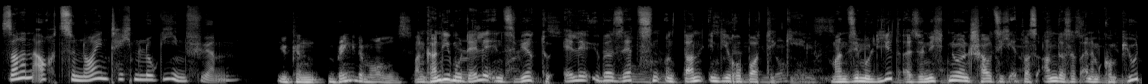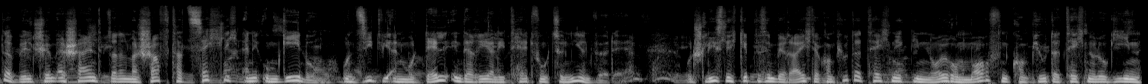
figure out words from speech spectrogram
sondern auch zu neuen Technologien führen. Man kann die Modelle ins Virtuelle übersetzen und dann in die Robotik gehen. Man simuliert also nicht nur und schaut sich etwas an, das auf einem Computerbildschirm erscheint, sondern man schafft tatsächlich eine Umgebung und sieht, wie ein Modell in der Realität funktionieren würde. Und schließlich gibt es im Bereich der Computertechnik die neuromorphen Computertechnologien.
